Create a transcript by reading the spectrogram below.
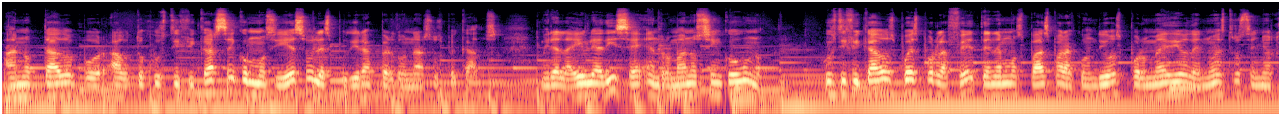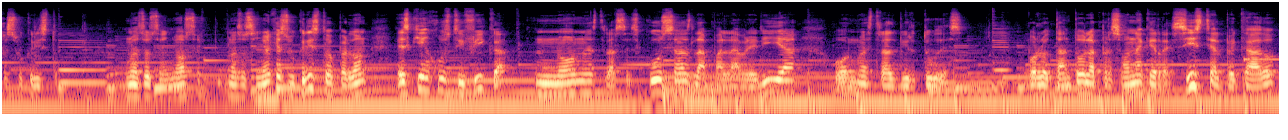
han optado por autojustificarse como si eso les pudiera perdonar sus pecados. Mira, la Biblia dice en Romanos 5.1, Justificados pues por la fe tenemos paz para con Dios por medio de nuestro Señor Jesucristo. Nuestro Señor, nuestro Señor Jesucristo, perdón, es quien justifica, no nuestras excusas, la palabrería o nuestras virtudes. Por lo tanto, la persona que resiste al pecado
